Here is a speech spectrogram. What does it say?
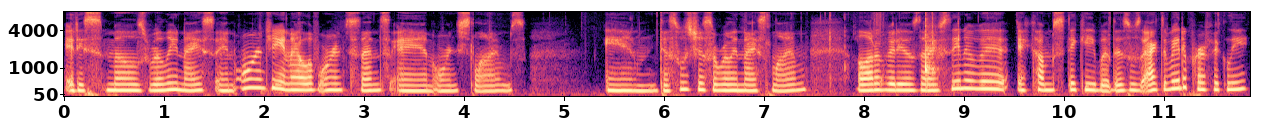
It smells really nice and orangey. And I love orange scents and orange slimes. And this was just a really nice slime a lot of videos that I've seen of it, it comes sticky, but this was activated perfectly.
